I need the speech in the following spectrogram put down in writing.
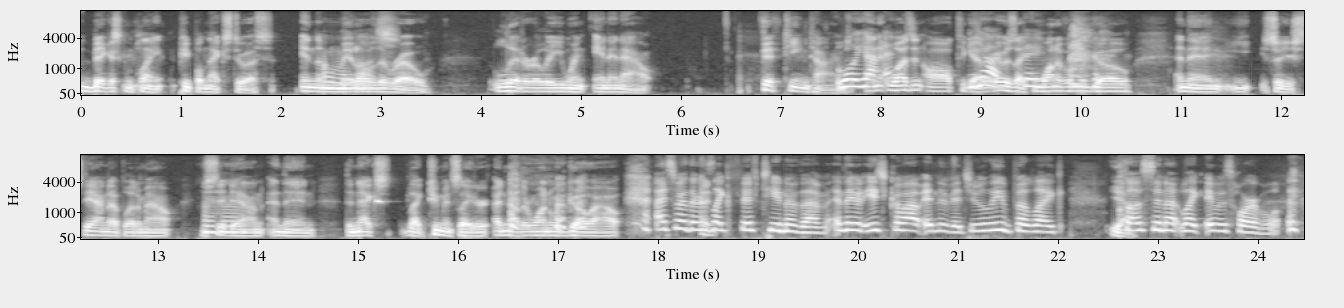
biggest complaint: people next to us in the Oh middle of the row, literally went in and out. 15 times. Well, yeah, and it and- wasn't all together. yeah, it was like they- one of them would go, and then you, so you stand up, let them out, you sit Uh-huh. down, and then the next, like two minutes later, another one would go out. I swear there was And- like 15 of them and they would each go out individually but like Yeah. close enough like it was horrible. It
